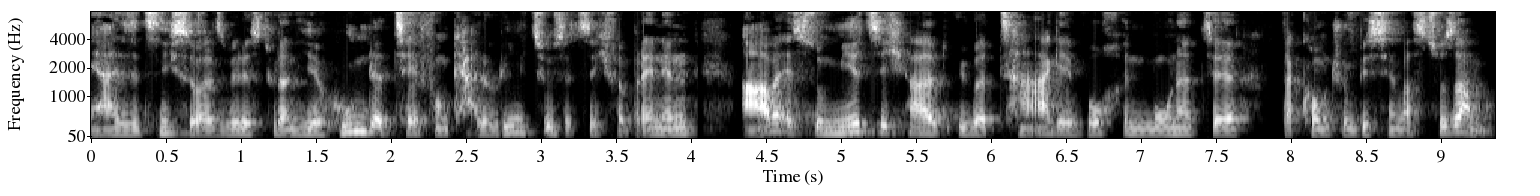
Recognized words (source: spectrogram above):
Ja, ist jetzt nicht so, als würdest du dann hier hunderte von Kalorien zusätzlich verbrennen, aber es summiert sich halt über Tage, Wochen, Monate, da kommt schon ein bisschen was zusammen.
